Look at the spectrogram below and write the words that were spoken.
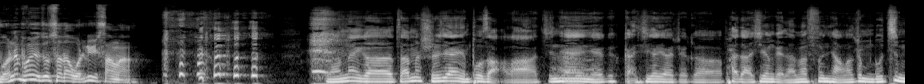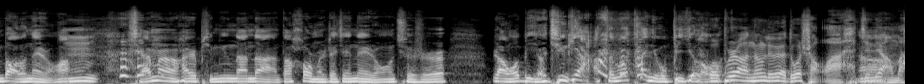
我那朋友就说的，我绿上了。行，那个咱们时间也不早了，今天也感谢这个派大星给咱们分享了这么多劲爆的内容啊。嗯，前面还是平平淡淡，到后面这些内容确实让我比较惊讶，他妈太牛逼了！我不知道能留下多少啊，尽量吧。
